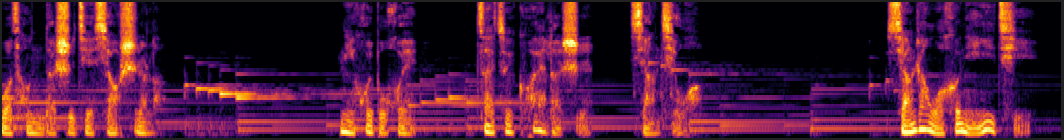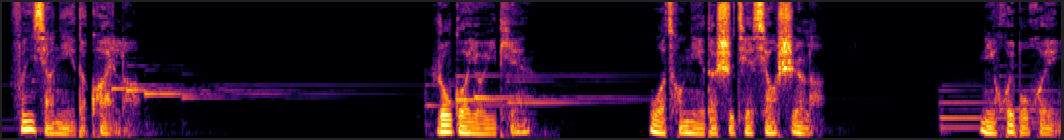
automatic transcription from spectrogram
我从你的世界消失了，你会不会在最快乐时想起我，想让我和你一起分享你的快乐？如果有一天，我从你的世界消失了，你会不会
